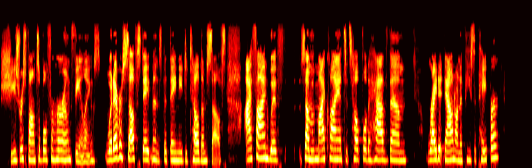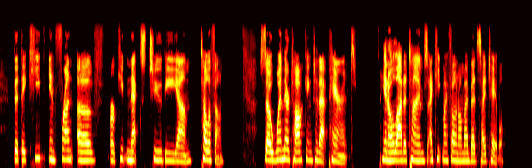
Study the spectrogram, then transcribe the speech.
She's responsible for her own feelings. Whatever self statements that they need to tell themselves. I find with some of my clients it's helpful to have them write it down on a piece of paper that they keep in front of or keep next to the um, telephone. So when they're talking to that parent you know a lot of times i keep my phone on my bedside table.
